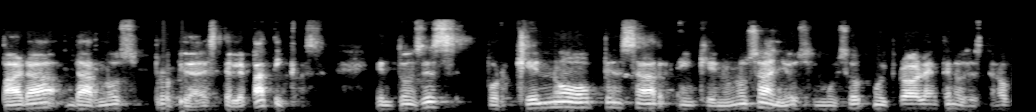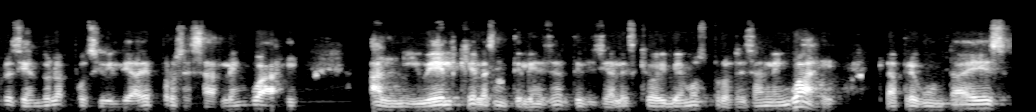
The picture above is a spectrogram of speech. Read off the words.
para darnos propiedades telepáticas. Entonces, ¿por qué no pensar en que en unos años, muy, muy probablemente nos estén ofreciendo la posibilidad de procesar lenguaje al nivel que las inteligencias artificiales que hoy vemos procesan lenguaje? La pregunta es,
